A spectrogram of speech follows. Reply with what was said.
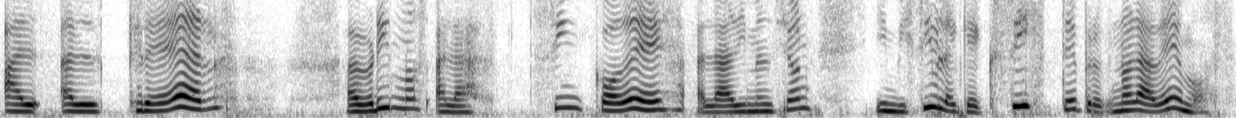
al, al creer, abrirnos a la 5D, a la dimensión invisible que existe, pero que no la vemos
